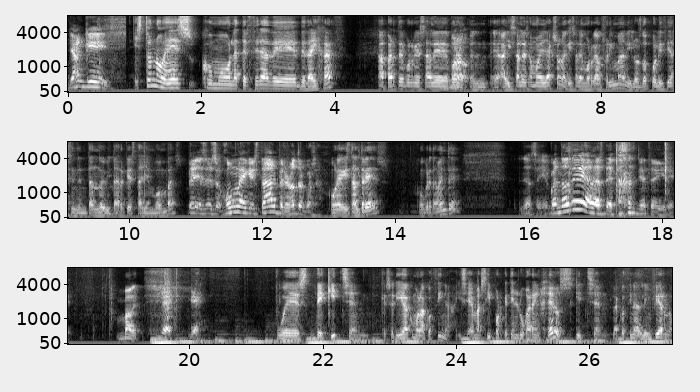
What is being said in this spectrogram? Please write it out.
Yankees. ¿Esto no es como la tercera de, de Die Hard? Aparte porque sale... Bueno, Bueno. en- eh, ahí sale Samuel Jackson, aquí sale Morgan Freeman y los dos policías intentando evitar que estallen bombas. Es eso, jungla de cristal, pero en otra cosa. Con la de Cristal 3, concretamente. Ya sé yo. Cuando vea las de paz, ya te diré. Vale. ¿Qué? ¿Qué? Pues The Kitchen, que sería como la cocina, y se llama así porque tiene lugar en Hell's Kitchen, la cocina del infierno.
